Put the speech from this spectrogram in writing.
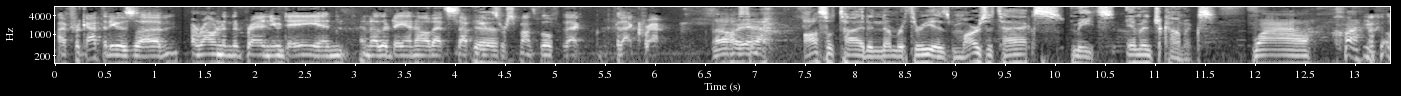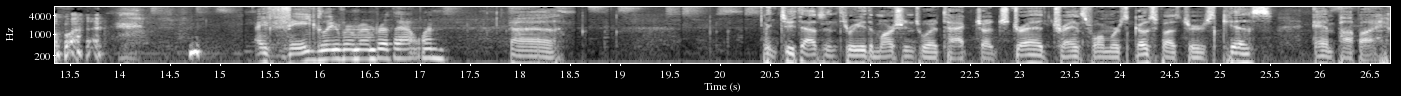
I forgot that he was uh, around in the Brand New Day and Another Day and all that stuff. He was responsible for that for that crap. Oh yeah. Also tied in number three is Mars Attacks meets Image Comics. Wow. I vaguely remember that one. Uh, in 2003, the Martians would attack Judge Dredd, Transformers, Ghostbusters, Kiss, and Popeye.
